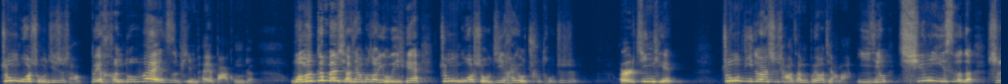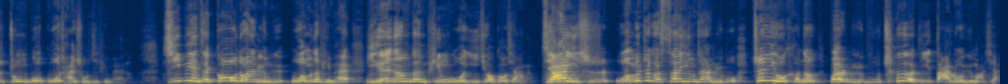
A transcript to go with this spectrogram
中国手机市场被很多外资品牌把控着，我们根本想象不到有一天中国手机还有出头之日。而今天，中低端市场咱们不要讲了，已经清一色的是中国国产手机品牌了。即便在高端领域，我们的品牌也能跟苹果一较高下了。假以时日，我们这个三英战吕布，真有可能把吕布彻底打落于马下。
